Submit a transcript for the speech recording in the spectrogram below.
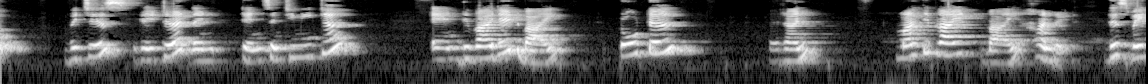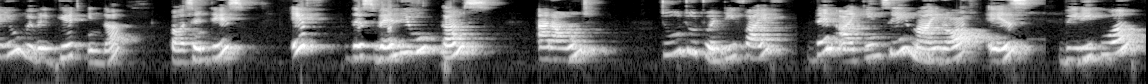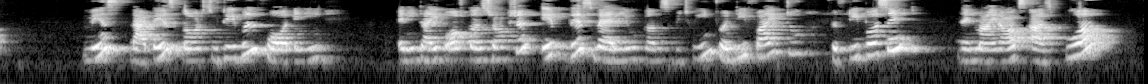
which is greater than 10 centimeter and divided by total run multiplied by 100. This value we will get in the percentage. If this value comes around 2 to 25 then I can say my rock is very poor means that is not suitable for any any type of construction if this value comes between 25 to 50 percent then my rocks are poor.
